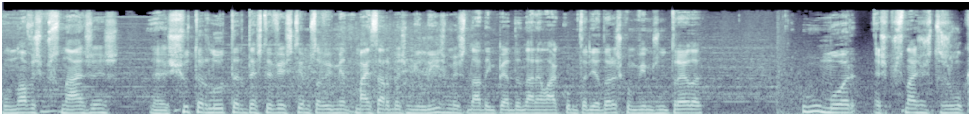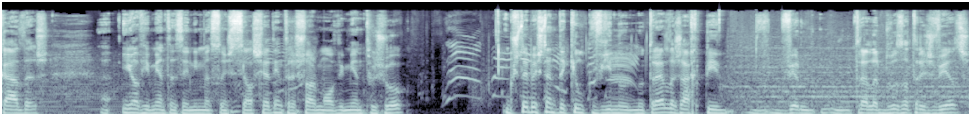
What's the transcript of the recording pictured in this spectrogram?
com novas personagens. Uh, shooter looter, desta vez temos obviamente mais armas milis, mas nada impede de andarem lá como metralhadoras, como vimos no trailer. O humor, as personagens deslocadas e obviamente as animações de cel shading transformam obviamente o jogo Gostei bastante daquilo que vi no, no trailer, já repeti de ver o, o, trailer duas ou três vezes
